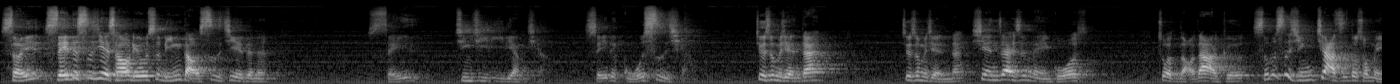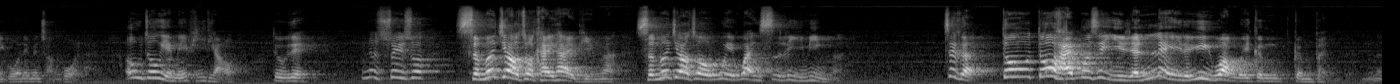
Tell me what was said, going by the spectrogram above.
谁谁的世界潮流是领导世界的呢？谁经济力量强？谁的国势强？就这么简单，就这么简单。现在是美国做老大哥，什么事情价值都从美国那边传过来，欧洲也没皮条，对不对？那所以说，什么叫做开太平啊？什么叫做为万世立命啊？这个都都还不是以人类的欲望为根根本的，那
